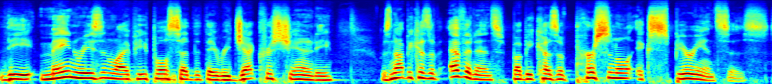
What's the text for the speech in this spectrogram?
the main reason why people said that they reject Christianity was not because of evidence, but because of personal experiences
